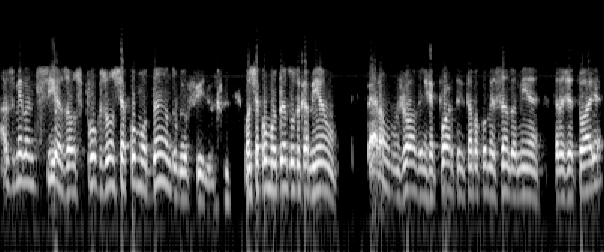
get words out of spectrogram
as melancias aos poucos vão se acomodando, meu filho, vão se acomodando do caminhão. Eu era um jovem repórter que estava começando a minha trajetória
